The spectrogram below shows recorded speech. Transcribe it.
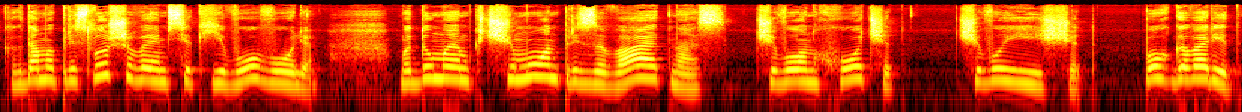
когда мы прислушиваемся к Его воле, мы думаем, к чему Он призывает нас – чего он хочет, чего ищет. Бог говорит,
